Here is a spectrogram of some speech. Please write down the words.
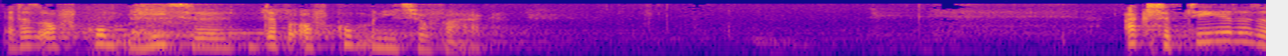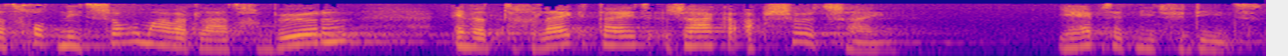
En dat eh, dat overkomt me niet zo vaak. Accepteren dat God niet zomaar wat laat gebeuren en dat tegelijkertijd zaken absurd zijn. Je hebt het niet verdiend.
